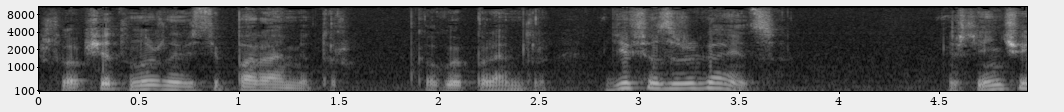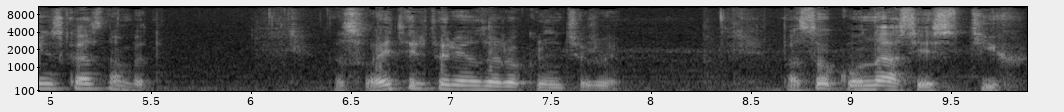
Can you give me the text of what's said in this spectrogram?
что вообще-то нужно ввести параметр. Какой параметр? Где все зажигается? Значит, ничего не сказано об этом. На своей территории он зажег или на чужой. Поскольку у нас есть стих,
